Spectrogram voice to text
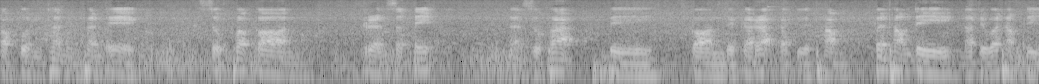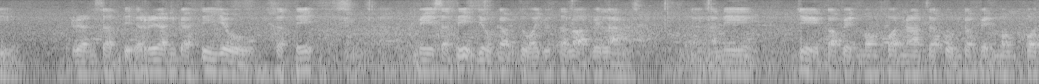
ขอบคุณท่านพันเอก สุภกรเรือนสติสุภาพดี กรหรือกระก็คือทำเพื่อทำดีเราถือว่าทำดี เรือนสติเรือนกับที่อยู่สติ มีสติอยู่กับตัวอยู่ตลอดเวลาอันนี้ชื่อก็เป็นมงคลนามสกุลก็เป็นมงคล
